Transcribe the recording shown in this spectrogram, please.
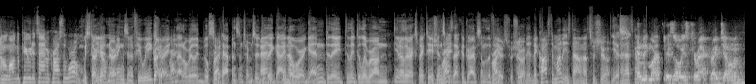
and a longer period of time across the world. We start you know? getting earnings in a few weeks, Right, right? right. And that'll really we'll see Right. what happens in terms of do And, they guide you know- lower again? Do they do they deliver on you know their expectations? Because Right. that could drive some of the Right. fears for sure. The, the cost of money is down, that's for sure. Yes. and that's going to And the market is always correct, right, gentlemen?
